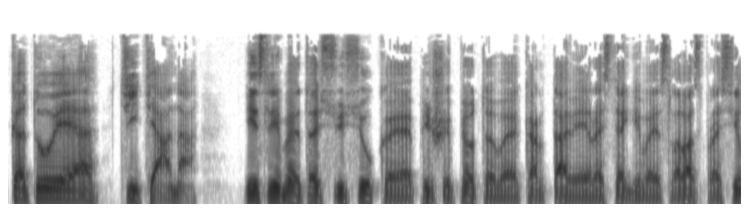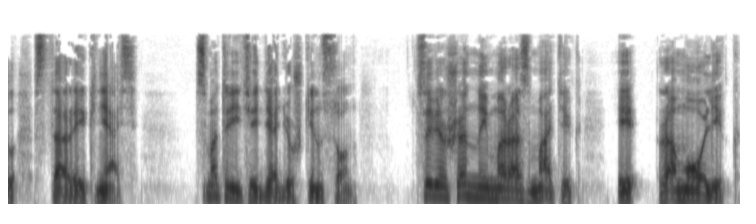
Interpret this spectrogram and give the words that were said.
«Катуя Титяна». Если бы это сюсюкая, пришепетывая, картавя и растягивая слова, спросил старый князь. Смотрите, дядюшкин сон. Совершенный маразматик и рамолик.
